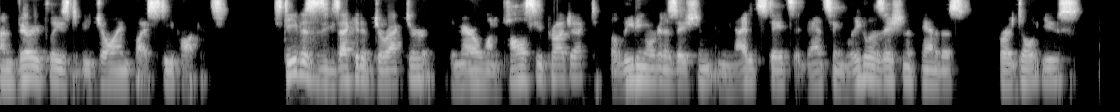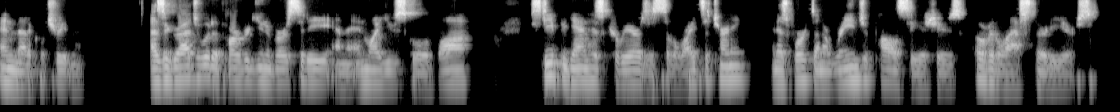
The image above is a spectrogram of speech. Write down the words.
I'm very pleased to be joined by Steve Hawkins. Steve is the Executive Director of the Marijuana Policy Project, a leading organization in the United States advancing legalization of cannabis for adult use and medical treatment. As a graduate of Harvard University and the NYU School of Law, Steve began his career as a civil rights attorney and has worked on a range of policy issues over the last 30 years.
